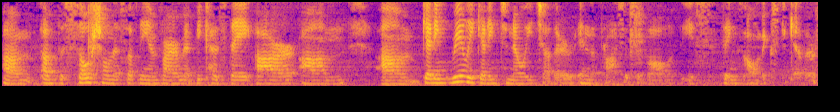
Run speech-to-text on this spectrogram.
um, of the socialness of the environment because they are um, um, getting really getting to know each other in the process of all of these things all mixed together.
